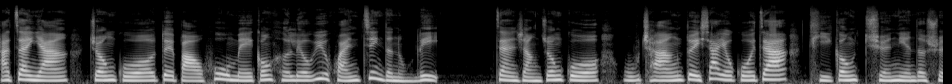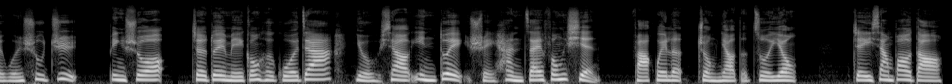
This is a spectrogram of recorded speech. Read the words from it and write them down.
他赞扬中国对保护湄公河流域环境的努力，赞赏中国无偿对下游国家提供全年的水文数据，并说这对湄公河国家有效应对水旱灾风险发挥了重要的作用。这一项报道，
